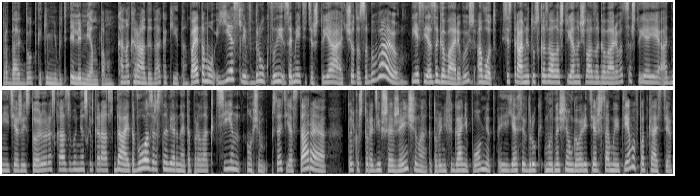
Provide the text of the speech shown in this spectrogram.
продадут каким-нибудь элементом. Конокрады, да, какие-то. Поэтому, если вдруг вы заметите, что я что-то забываю, если я заговариваюсь, а вот сестра мне тут сказала, что я начала заговариваться, что я ей одни и те же истории рассказываю несколько раз. Да, это возраст, наверное, это пролактин. В общем, представляете, я старая, только что родившая женщина, которая нифига не помнит, и если вдруг мы начнем говорить те же самые темы в подкасте,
